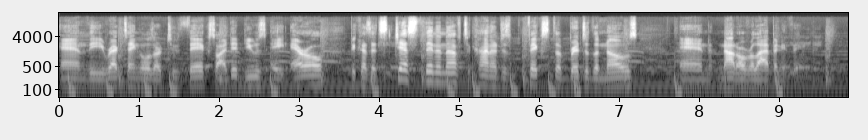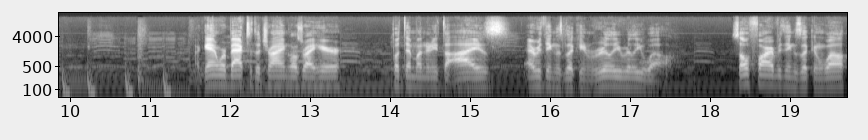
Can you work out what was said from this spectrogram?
and the rectangles are too thick. So I did use a arrow because it's just thin enough to kind of just fix the bridge of the nose and not overlap anything. Again, we're back to the triangles right here. Put them underneath the eyes. Everything is looking really, really well. So far, everything's looking well.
